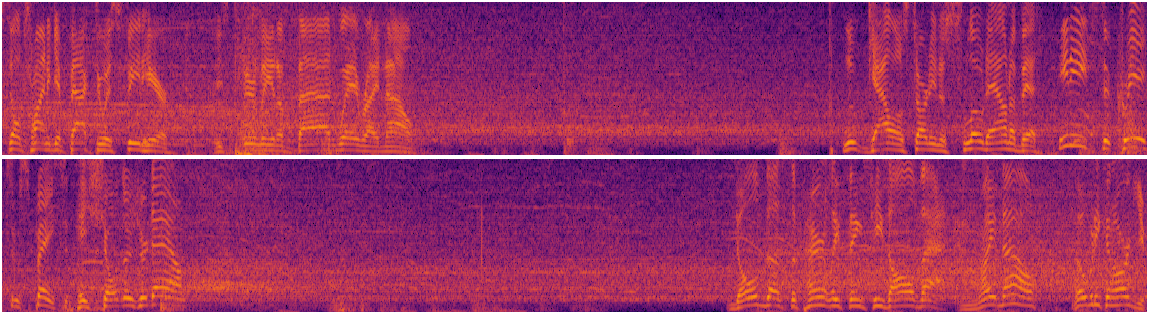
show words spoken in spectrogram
Still trying to get back to his feet here. He's clearly in a bad way right now. Luke Gallows starting to slow down a bit. He needs to create some space. His shoulders are down. Goldust apparently thinks he's all that, and right now, nobody can argue.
